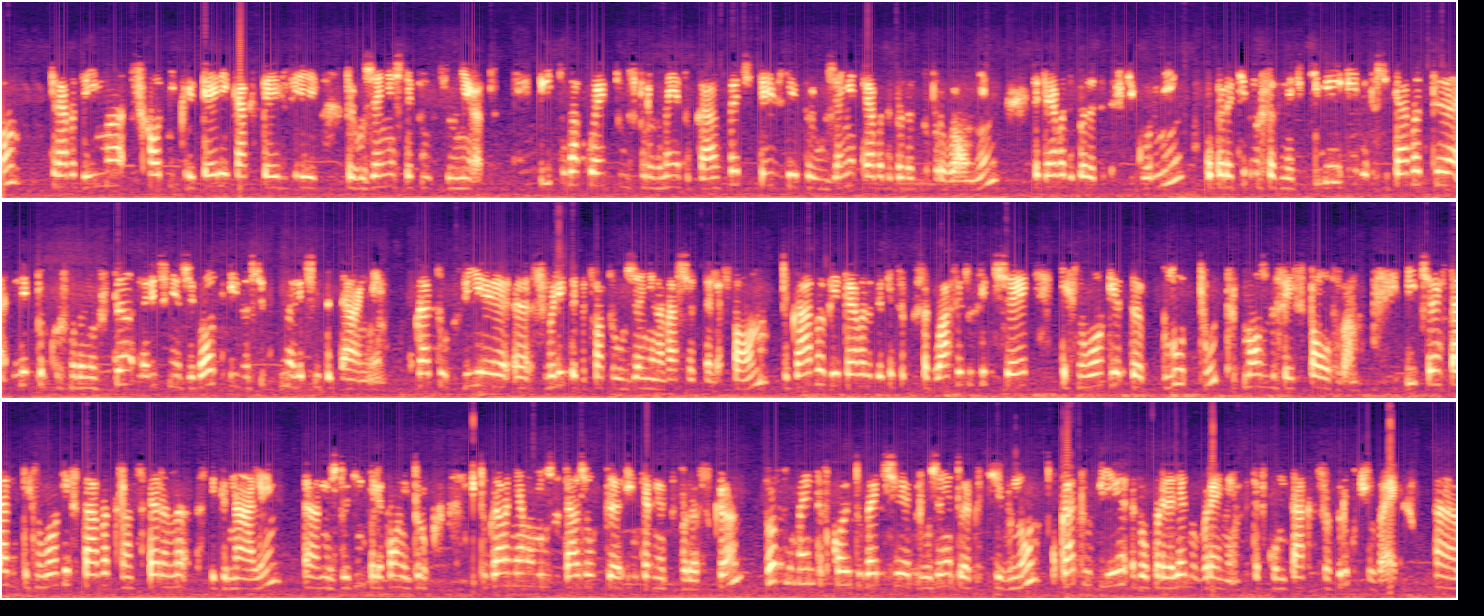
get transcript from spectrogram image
Трябва да има сходни критерии как тези приложения ще функционират. И това, което споразумението казва е, че тези приложения трябва да бъдат доброволни, те трябва да бъдат сигурни, оперативно съвместими и да защитават неприкосновеността на личния живот и защитата на личните данни когато вие е, свалите това приложение на вашия телефон, тогава вие трябва да дадете съгласието си, че технологията Bluetooth може да се използва. И чрез тази технология става трансфера на сигнали между един телефон и друг. И тогава няма нужда даже от интернет връзка. В момента, в който вече приложението е активно, когато вие за определено време сте в контакт с друг човек,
